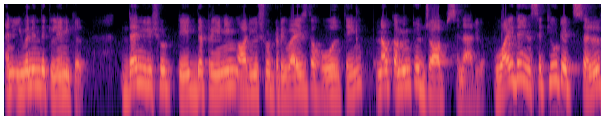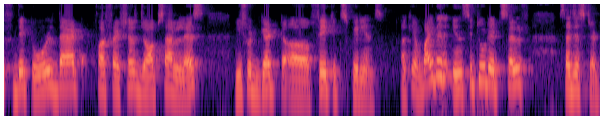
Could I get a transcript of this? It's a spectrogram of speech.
and even in the clinical then you should take the training or you should revise the whole thing. Now coming to job scenario. Why the institute itself they told that for freshers jobs are less you should get uh, fake experience. Okay why the institute itself suggested?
